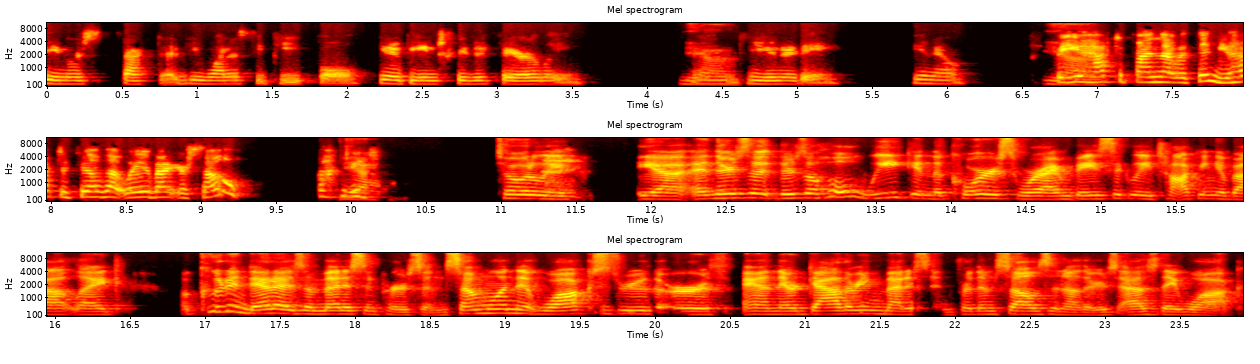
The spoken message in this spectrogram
being respected. You want to see people, you know, being treated fairly yeah. and unity, you know. Yeah. But you have to find that within. You have to feel that way about yourself. yeah. Totally. Yeah. And there's a there's a whole week in the course where I'm basically talking about like a curandera is a medicine person, someone that walks mm-hmm. through the earth and they're gathering medicine for themselves and others as they walk.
